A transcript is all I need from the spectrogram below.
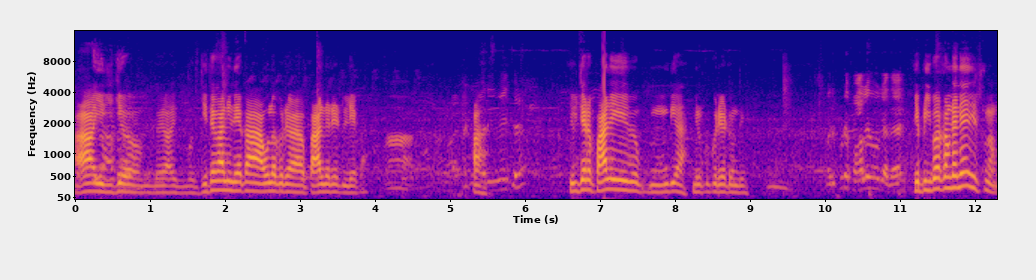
రేట్ జీతగాలు లేక ఆవులకు పాల రేట్లు లేక. ఇవి జర పాలు ఉంది మిల్క్ రేట్ ఉంది. ఇప్పుడే ఇవ్వకుండానే తీసుకున్నాం.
